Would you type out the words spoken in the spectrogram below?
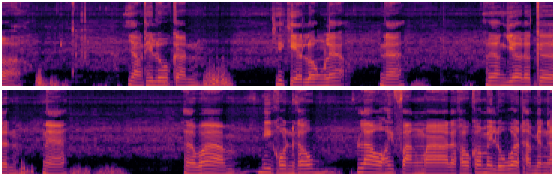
็อย่างที่รู้กันขี้เกียจลงแล้วนะ เรื่องเยอะเหลือเกินนะ แต่ว่ามีคนเขาเล่าให้ฟังมาแล้วเขาก็ไม่รู้ว่าทำยังไง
